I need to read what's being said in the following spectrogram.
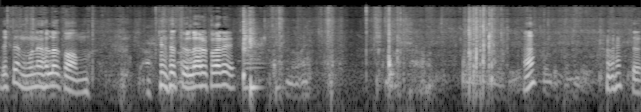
দেখছেন? মনে হলো কম। কিন্তু তোলার পরে? হ্যাঁ? তো।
